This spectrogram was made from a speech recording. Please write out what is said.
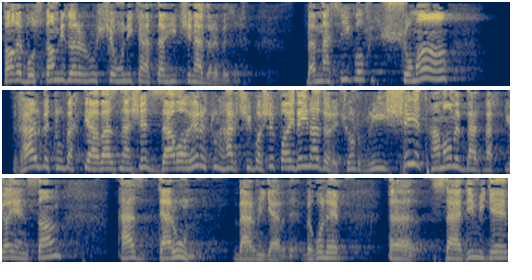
تاق بستان می‌ذاره روش چه اونی که اصلا هیچی نداره بذاره. و مسیح گفت شما قلبتون وقتی عوض نشه زواهرتون هرچی باشه فایده ای نداره چون ریشه تمام بدبختی های انسان از درون برمیگرده. به قول سعدی میگه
